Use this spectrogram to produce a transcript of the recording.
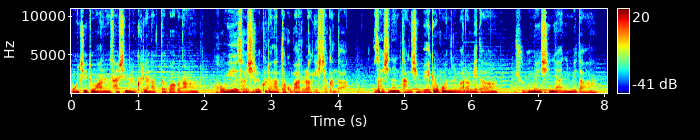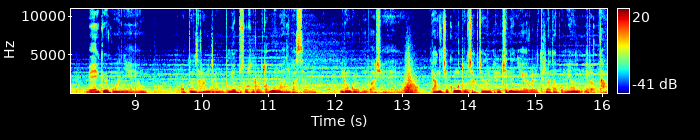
오지도 않은 사신을 그려놨다고 하거나 허위의 사실을 그려놨다고 말을 하기 시작한다. 사신은 당시 외교관을 말합니다. 죽음의 신이 아닙니다. 외교관이에요. 어떤 사람들은 무협소설을 너무 많이 봤어요. 이런 걸 공부하셔야 해요. 양직공도 작전을 펼치는 이유를 들여다보면 이렇다.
